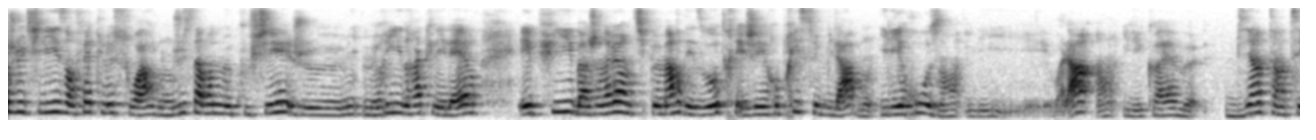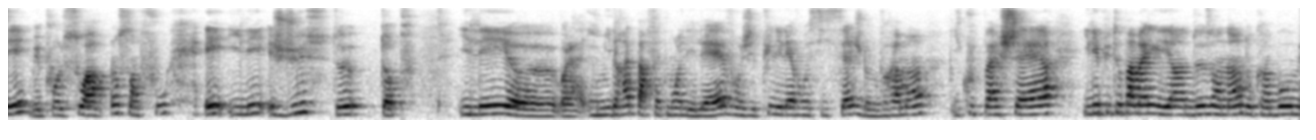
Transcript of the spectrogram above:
je l'utilise en fait le soir, donc juste avant de me coucher, je me réhydrate les lèvres. Et puis, bah, j'en avais un petit peu marre des autres et j'ai repris celui-là. Bon, il est rose, hein, il est... voilà, hein, il est quand même bien teinté, mais pour le soir, on s'en fout. Et il est juste top. Il est, euh, voilà, il m'hydrate parfaitement les lèvres. J'ai plus les lèvres aussi sèches, donc vraiment, il coûte pas cher. Il est plutôt pas mal, il est un 2 en 1, donc un baume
